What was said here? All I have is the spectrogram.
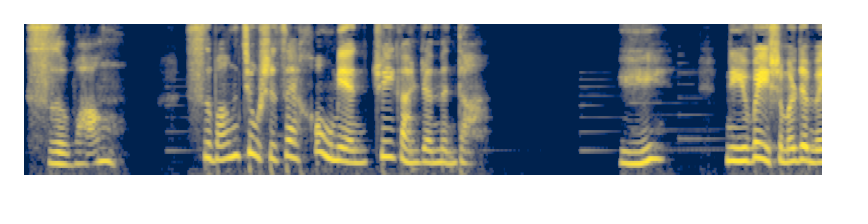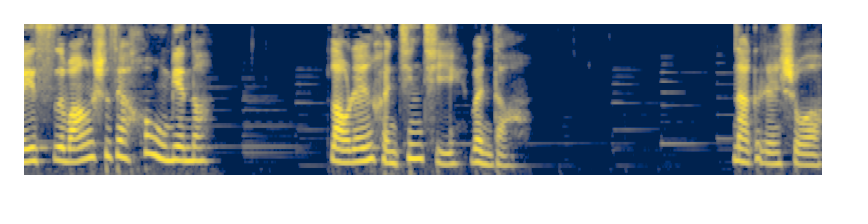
死亡，死亡就是在后面追赶人们的。”咦，你为什么认为死亡是在后面呢？老人很惊奇，问道。那个人说：“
